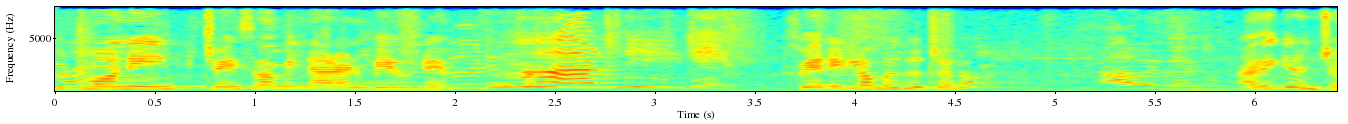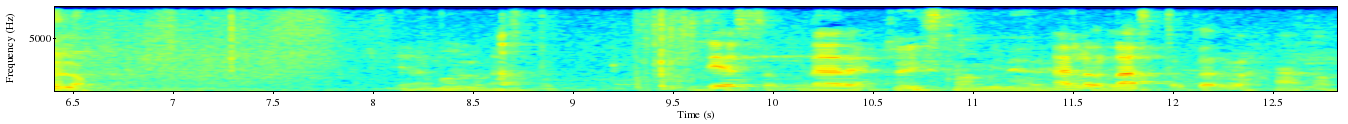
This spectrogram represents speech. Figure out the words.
ગુડ મોર્નિંગ. જય સ્વામિનારાયણ બેવને. પહેરી લો બધું ચલો. આવી ગયું આવી ગયું ને ચલો. બોલો જય સ્વામિનારાયણ. જય સ્વામિનારાયણ. હાલો નાસ્તો કરવા. હાલો.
